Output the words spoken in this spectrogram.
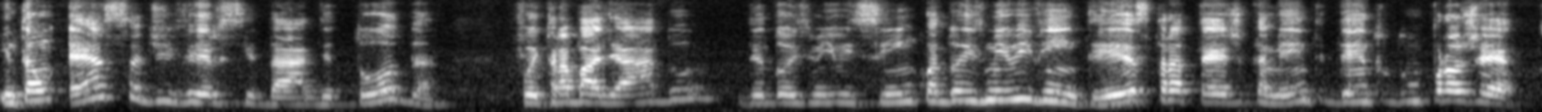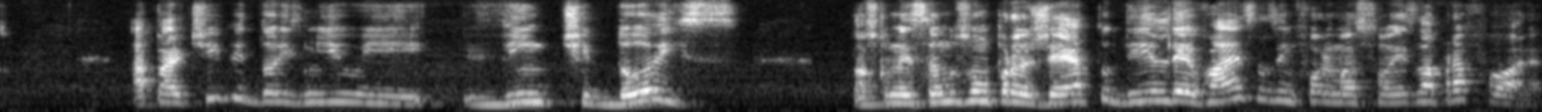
Então, essa diversidade toda foi trabalhado de 2005 a 2020, estrategicamente dentro de um projeto. A partir de 2022, nós começamos um projeto de levar essas informações lá para fora.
